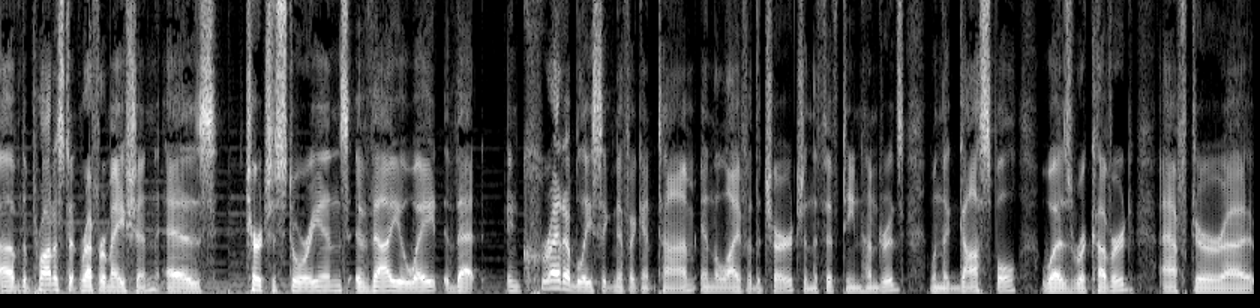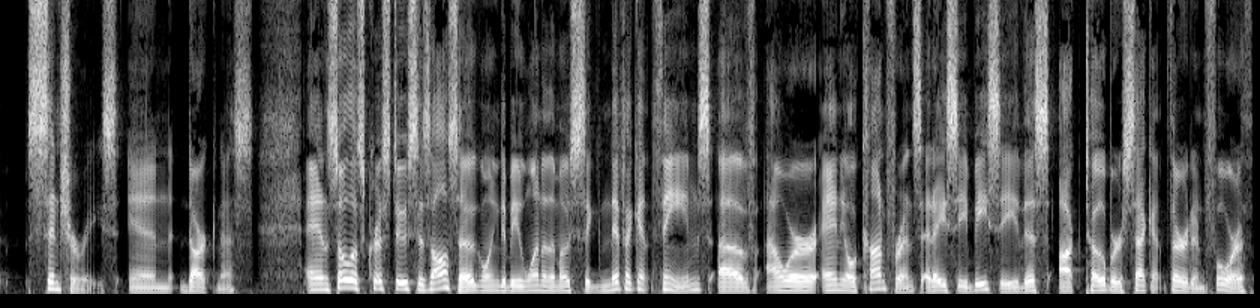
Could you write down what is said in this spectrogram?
of the Protestant Reformation as church historians evaluate that incredibly significant time in the life of the church in the 1500s when the gospel was recovered after uh, centuries in darkness. And Solus Christus is also going to be one of the most significant themes of our annual conference at ACBC this October 2nd, 3rd, and 4th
